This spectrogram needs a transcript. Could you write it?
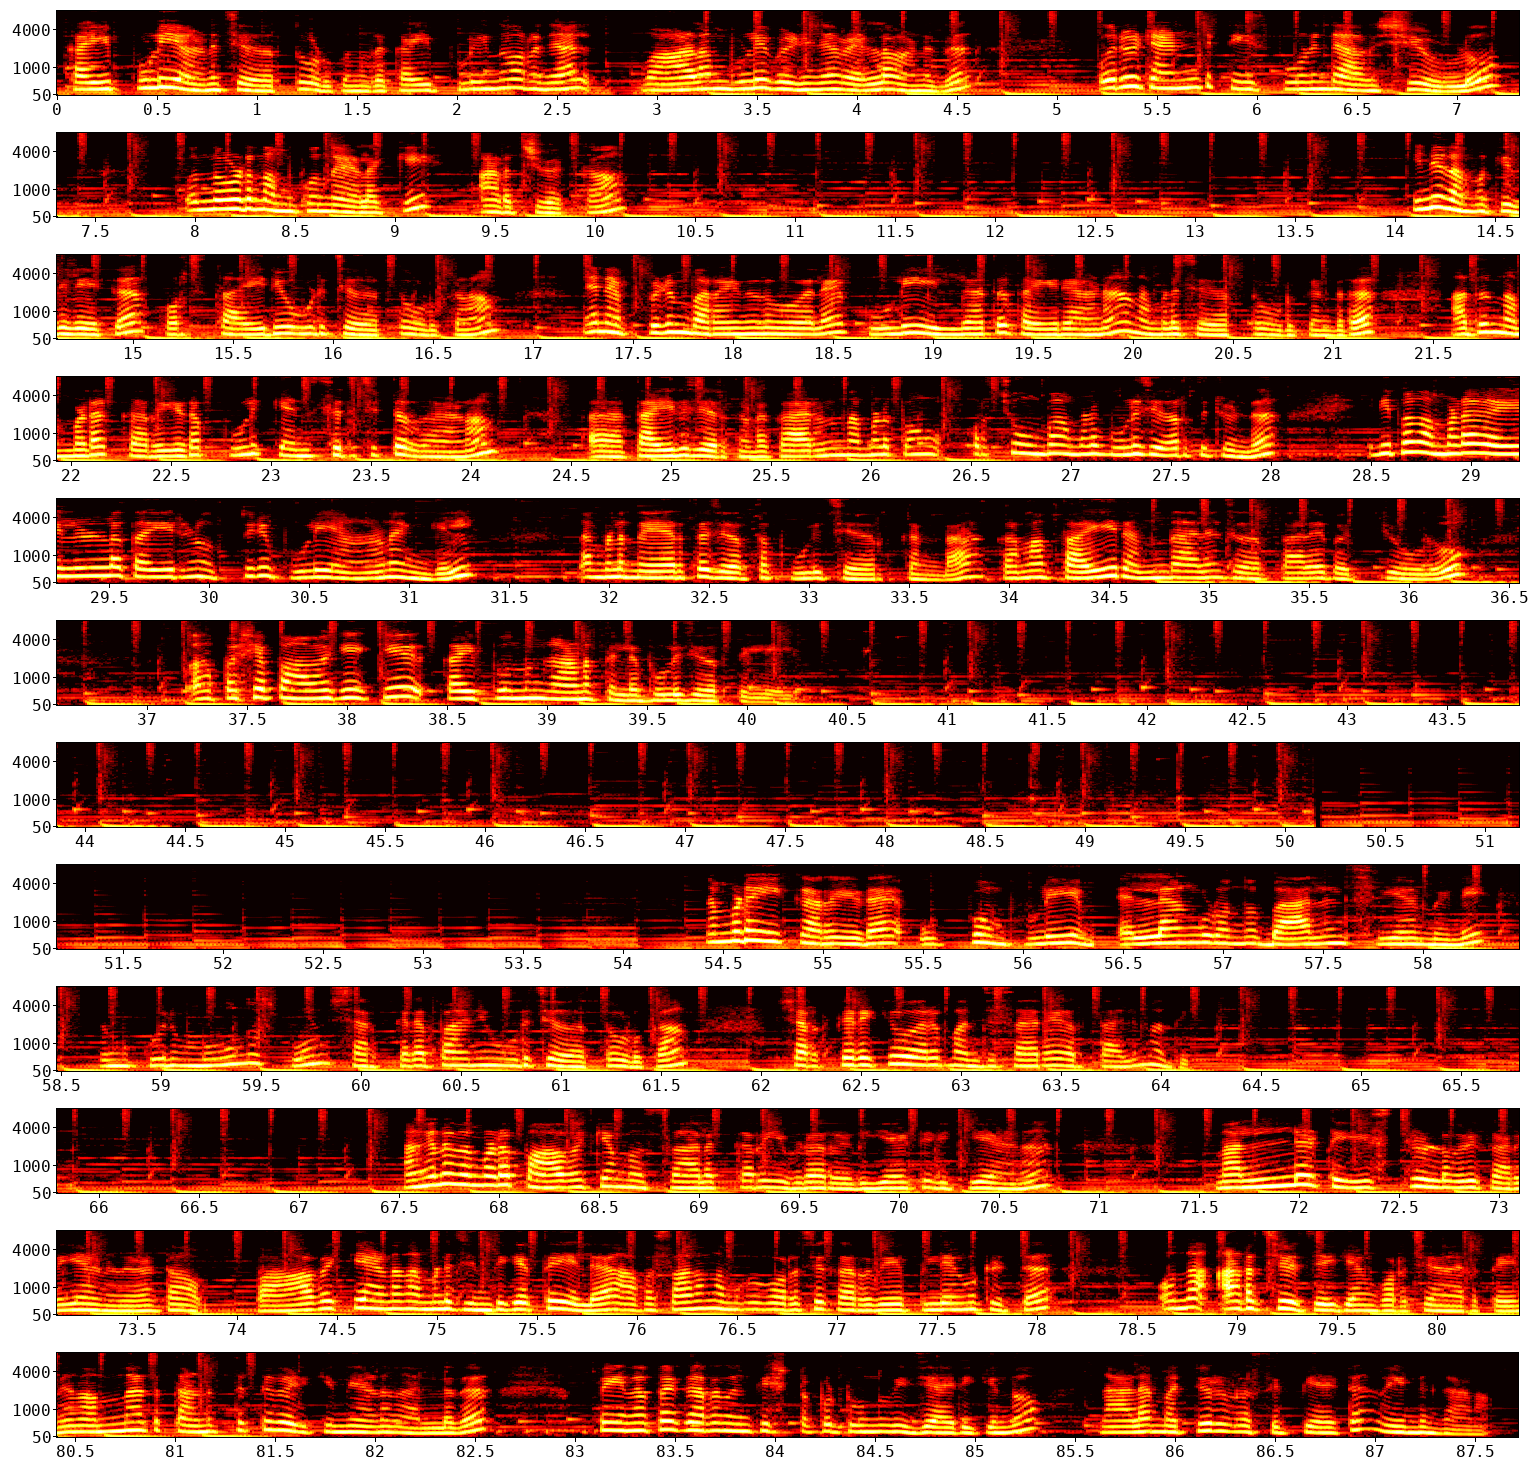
കൈപ്പുളിയാണ് ചേർത്ത് കൊടുക്കുന്നത്. കൈപ്പുളി എന്ന് പറഞ്ഞാൽ വാളംപുളി പിഴിഞ്ഞ വെള്ളമാണിത്. ഒരു രണ്ട് ടീസ്പൂണിന്റെ ആവശ്യമേ ഉള്ളൂ ഒന്നുകൂടെ നമുക്കൊന്ന് ഇളക്കി അടച്ചു വെക്കാം. ഇനി നമുക്കിതിലേക്ക് കുറച്ച് തൈര് കൂടി ചേർത്ത് കൊടുക്കണം. ഞാൻ എപ്പോഴും പറയുന്നത് പോലെ പുളി ഇല്ലാത്ത തൈരാണ് നമ്മൾ ചേർത്ത് കൊടുക്കേണ്ടത്. അത് നമ്മുടെ കറിയുടെ പുളിക്കനുസരിച്ചിട്ട് വേണം തൈര് ചേർക്കേണ്ടത്. കാരണം നമ്മളിപ്പം കുറച്ച് മുമ്പ് നമ്മൾ പുളി ചേർത്തിട്ടുണ്ട്. ഇനിയിപ്പോൾ നമ്മുടെ കയ്യിലുള്ള തൈരിന് ഒത്തിരി പുളിയാണെങ്കിൽ നമ്മൾ നേരത്തെ ചേർത്ത പുളി ചേർക്കണ്ട. കാരണം തൈര് എന്തായാലും ചേർത്താലേ പറ്റുള്ളൂ. പക്ഷെ പാവയ്ക്കയ്ക്ക് കയ്പൊന്നും കാണത്തില്ല പുളി ചേർത്തില്ലേലും. നമ്മുടെ ഈ കറിയുടെ ഉപ്പും പുളിയും എല്ലാം കൂടെ ഒന്ന് ബാലൻസ് ചെയ്യാൻ വേണ്ടി നമുക്കൊരു മൂന്ന് സ്പൂൺ ശർക്കരപ്പാനി കൂടി ചേർത്ത് കൊടുക്കാം. ശർക്കരയ്ക്ക് പകരം പഞ്ചസാര ചേർത്താലും മതി. അങ്ങനെ നമ്മുടെ പാവയ്ക്ക മസാലക്കറി ഇവിടെ റെഡിയായിട്ടിരിക്കുകയാണ് നല്ല ടേസ്റ്റുള്ള ഒരു കറിയാണ് കേട്ടോ. പാവയ്ക്കയാണ് നമ്മൾ ചിന്തിക്കത്തേയില്ല. അവസാനം നമുക്ക് കുറച്ച് കറിവേപ്പിലയും കൂടി ഇട്ട് ഒന്ന് അടച്ചു വെച്ചേക്കാം കുറച്ച് നേരത്തേന് നന്നായിട്ട് തണുത്തിട്ട് കഴിക്കുന്നതാണ് നല്ലത്. അപ്പോൾ ഇന്നത്തെ കറി നിങ്ങൾക്ക് ഇഷ്ടപ്പെട്ടു എന്ന് വിചാരിക്കുന്നു. നാളെ മറ്റൊരു റെസിപ്പിയായിട്ട് വീണ്ടും കാണാം.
